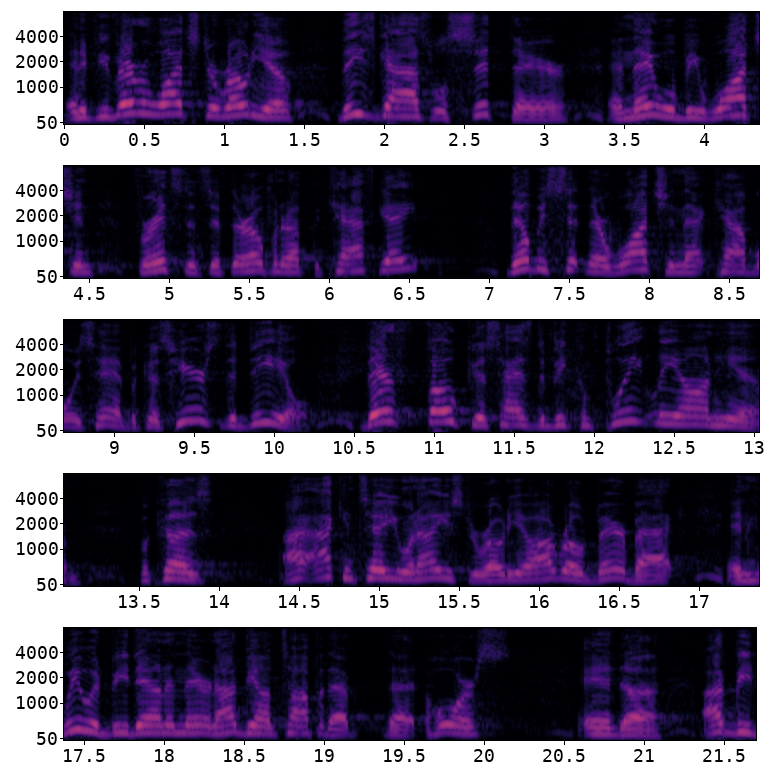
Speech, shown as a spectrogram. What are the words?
And if you've ever watched a rodeo, these guys will sit there and they will be watching. For instance, if they're opening up the calf gate, they'll be sitting there watching that cowboy's head because here's the deal their focus has to be completely on him because I, I, can tell you when I used to rodeo, I rode bareback, and we would be down in there, and I'd be on top of that, that horse, and uh, I'd be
